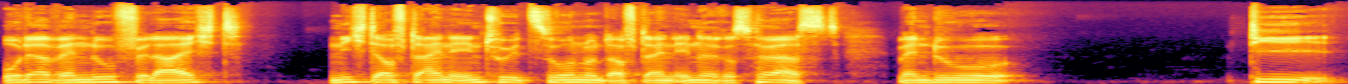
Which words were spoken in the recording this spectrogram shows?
oder wenn du vielleicht nicht auf deine Intuition und auf dein Inneres hörst, wenn du die,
